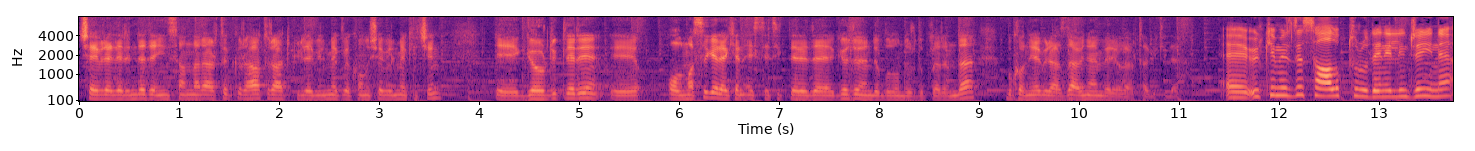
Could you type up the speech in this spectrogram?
çevrelerinde de insanlar artık rahat rahat gülebilmek ve konuşabilmek için e, gördükleri olması gereken estetikleri de göz önünde bulundurduklarında bu konuya biraz daha önem veriyorlar tabii ki de. Ülkemizde sağlık turu denilince yine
